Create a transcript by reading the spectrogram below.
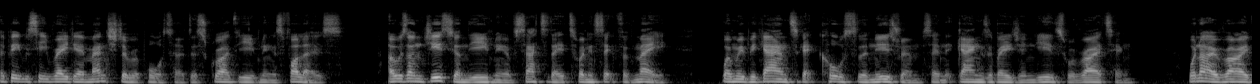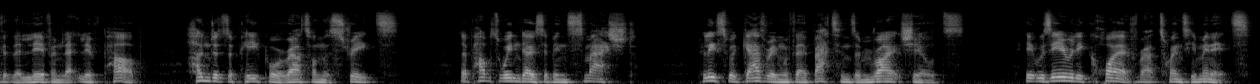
a BBC Radio Manchester reporter, described the evening as follows I was on duty on the evening of Saturday, 26th of May, when we began to get calls to the newsroom saying that gangs of Asian youths were rioting. When I arrived at the Live and Let Live pub, hundreds of people were out on the streets. The pub's windows had been smashed, Police were gathering with their batons and riot shields. It was eerily quiet for about 20 minutes.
